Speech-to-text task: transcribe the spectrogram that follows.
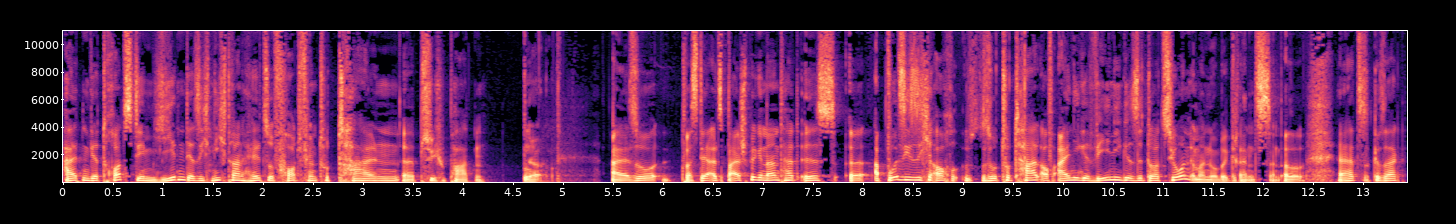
halten wir trotzdem jeden, der sich nicht dran hält, sofort für einen totalen äh, Psychopathen. Ja. Also, was der als Beispiel genannt hat, ist, äh, obwohl sie sich auch so total auf einige wenige Situationen immer nur begrenzt sind. Also, er hat gesagt,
